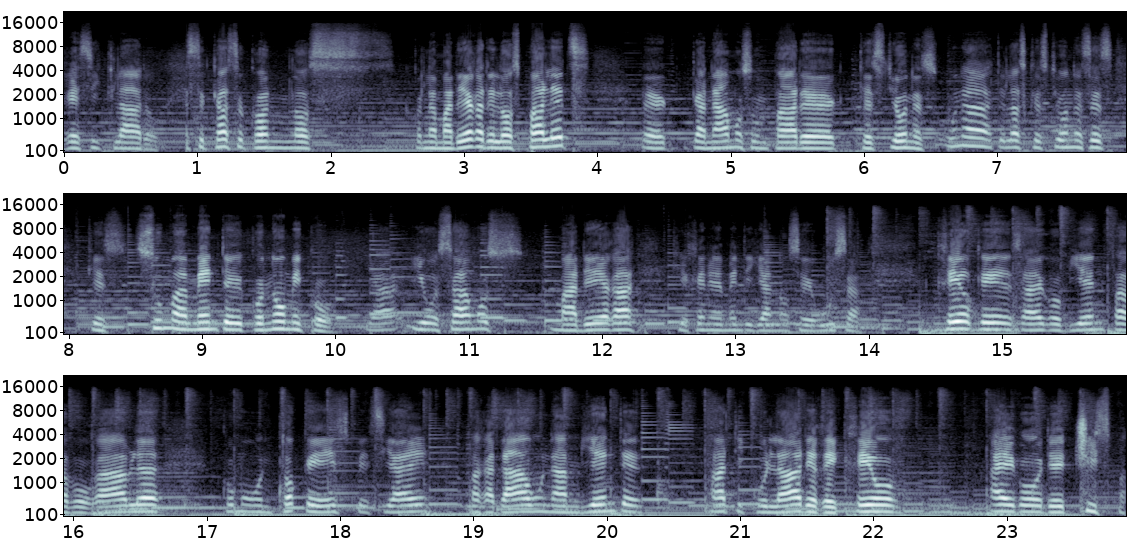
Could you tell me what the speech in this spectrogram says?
reciclado. En este caso con, los, con la madera de los pallets eh, ganamos un par de cuestiones. Una de las cuestiones es que es sumamente económico y usamos madera que generalmente ya no se usa. Creo que es algo bien favorable como un toque especial para dar un ambiente particular de recreo, algo de chispa.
